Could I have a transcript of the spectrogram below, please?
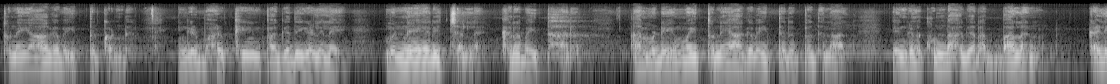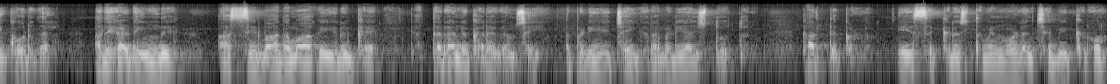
துணையாக வைத்து கொண்டு எங்கள் வாழ்க்கையின் பகுதிகளிலே முன்னேறி செல்ல கிருபை தாரும். நம்முடைய உண்மை துணையாக வைத்திருப்பதனால் எங்களுக்கு உண்டாகிற பலன் களி கூறுதல். அதை அடைந்து ஆசீர்வாதமாக இருக்க கத்தர் அனுகரகம் செய்யும். அப்படியே செய்கிறபடியாய் ஸ்தோத்திரம். காத்துக்கொள்ளும். இயேசு கிறிஸ்துவின் மூலம் செபிக்கிறோம்.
